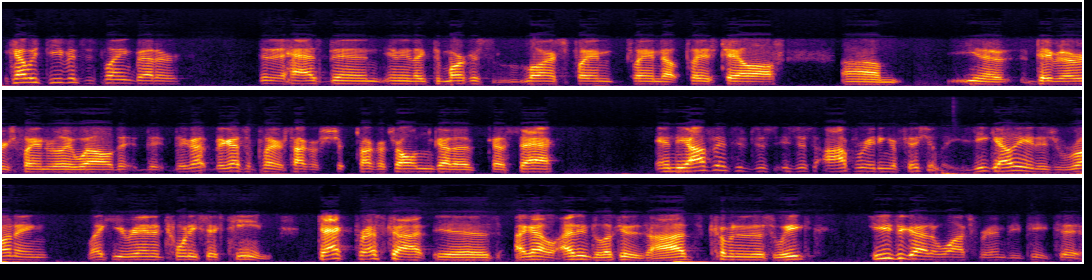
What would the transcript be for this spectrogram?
The Cowboys defense is playing better than it has been. I mean, like Demarcus Lawrence playing playing playing his tail off. Um, you know, David Irving's playing really well. They, they, they got they got some players. Taco Taco Charlton got a got a sack, and the offense just is just operating efficiently. Zeke Elliott is running like he ran in 2016. Dak Prescott is. I got. I need to look at his odds coming into this week. He's the guy to watch for MVP too,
